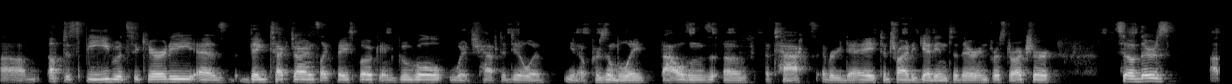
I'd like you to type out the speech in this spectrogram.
um, up to speed with security as big tech giants like Facebook and Google, which have to deal with you know presumably thousands of attacks every day to try to get into their infrastructure. So there's uh,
